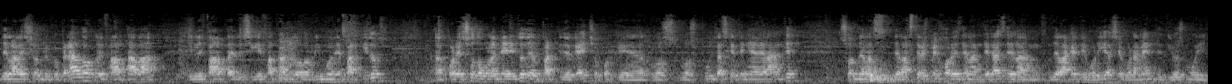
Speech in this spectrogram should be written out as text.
de la lesión recuperado. Le faltaba y le falta, le sigue faltando ritmo de partidos. Uh, por eso doble mérito del partido que ha hecho, porque los, los puntas que tenía delante son de las, de las tres mejores delanteras de la, de la categoría, seguramente. Tíos muy,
